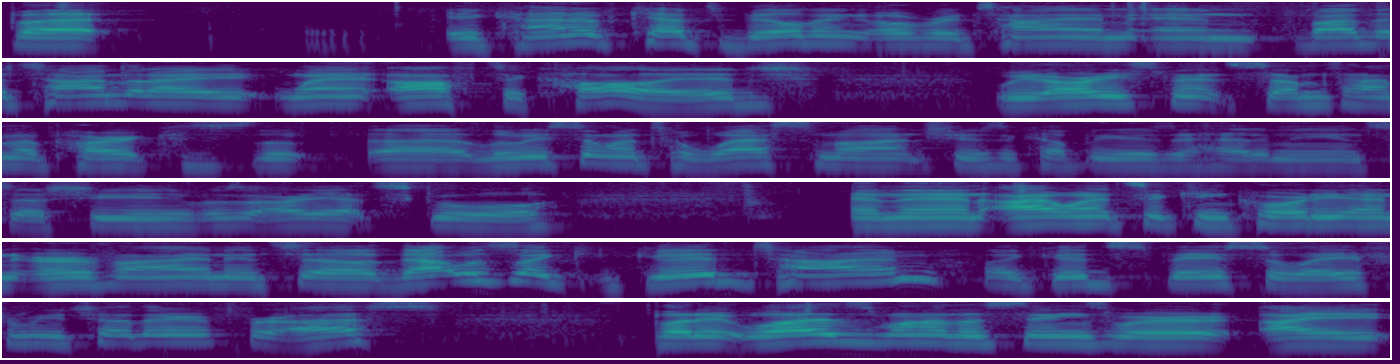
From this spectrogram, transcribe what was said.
But it kind of kept building over time. And by the time that I went off to college, we'd already spent some time apart because uh, Louisa went to Westmont. She was a couple years ahead of me, and so she was already at school. And then I went to Concordia and Irvine, and so that was like good time, like good space away from each other for us. But it was one of those things where I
